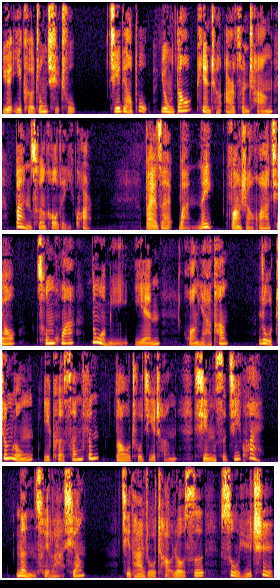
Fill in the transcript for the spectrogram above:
约一刻钟取出，揭掉布，用刀片成二寸长、半寸厚的一块，摆在碗内，放上花椒、葱花、糯米、盐、黄芽汤，入蒸笼一刻三分，捞出即成，形似鸡块，嫩脆辣香。其他如炒肉丝、素鱼翅、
